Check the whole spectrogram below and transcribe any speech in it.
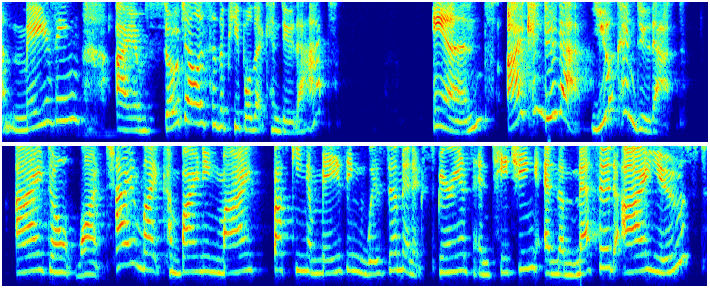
Amazing. I am so jealous of the people that can do that. And I can do that. You can do that. I don't want to. I like combining my fucking amazing wisdom and experience and teaching and the method I used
